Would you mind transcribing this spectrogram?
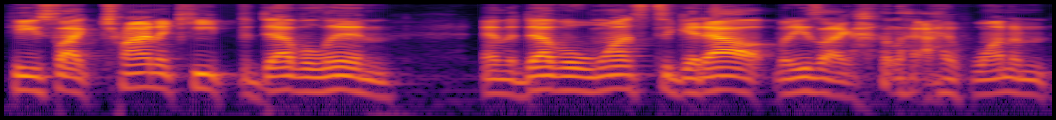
He's like trying to keep the devil in, and the devil wants to get out, but he's like, I want him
